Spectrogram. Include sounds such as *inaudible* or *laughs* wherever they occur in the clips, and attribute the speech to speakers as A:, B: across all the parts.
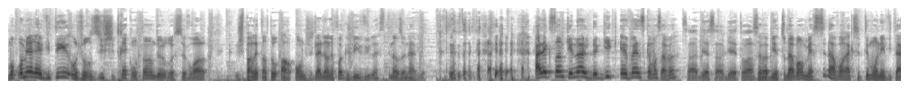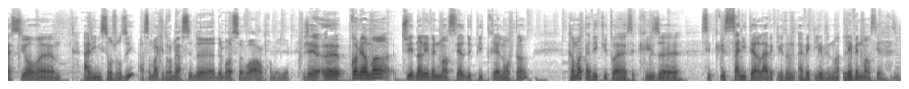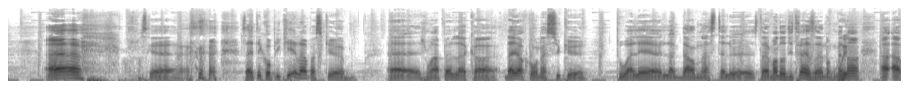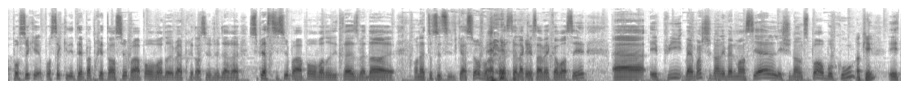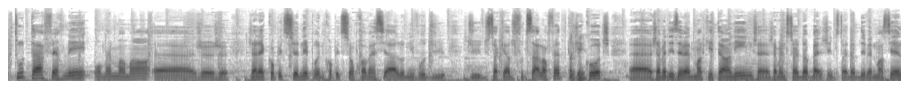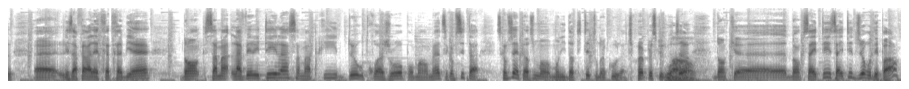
A: Mon premier invité aujourd'hui, je suis très content de le recevoir. Je parlais tantôt hors honte. La dernière fois que je l'ai vu, là, c'était dans un avion. *laughs* Alexandre Kenol de Geek Events, comment ça va?
B: Ça va bien, ça va bien et toi?
A: Ça va bien. Tout d'abord, merci d'avoir accepté mon invitation euh, à l'émission aujourd'hui.
B: Ah, c'est moi qui te remercie de, de, me recevoir en premier lieu.
A: Euh, premièrement, tu es dans l'événementiel depuis très longtemps. Comment tu as vécu, toi, cette crise, euh, cette crise sanitaire-là avec l'événementiel?
B: Euh, je pense que *laughs* ça a été compliqué là parce que euh, je me rappelle là quand d'ailleurs quand on a su que tout allait euh, lockdown c'était le c'était un vendredi 13 hein, donc maintenant pour ceux qui pour ceux qui n'étaient pas prétentieux par rapport au vendredi ben, prétentieux je veux dire euh, superstitieux par rapport au vendredi 13 maintenant euh, on a toute cette signification. Je me rappelle c'était là que ça avait commencé euh, et puis, ben moi, je suis dans l'événementiel et je suis dans le sport beaucoup.
A: OK.
B: Et tout a fermé au même moment. Euh, je, je, j'allais compétitionner pour une compétition provinciale au niveau du, du, du soccer, du futsal, en fait, que je coach. Euh, j'avais des événements qui étaient en ligne. J'avais une start-up, ben, j'ai une start-up d'événementiel. Euh, les affaires allaient très, très bien. Donc, ça m'a, la vérité, là, ça m'a pris deux ou trois jours pour m'en remettre. C'est comme si t'as, c'est comme si j'avais perdu mon, mon, identité tout d'un coup, là. *laughs* Tu vois un peu ce que je veux dire? Donc, euh, donc, ça a été, ça a été dur au départ.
